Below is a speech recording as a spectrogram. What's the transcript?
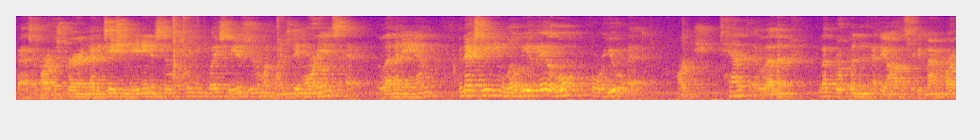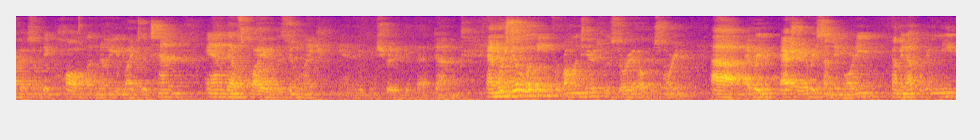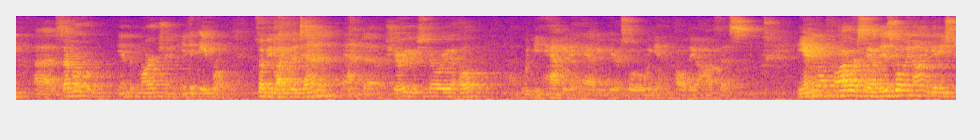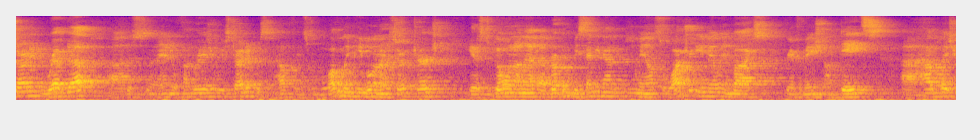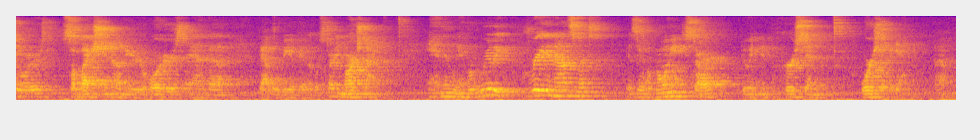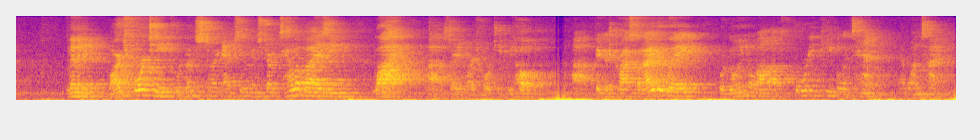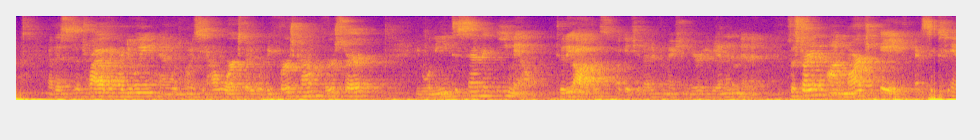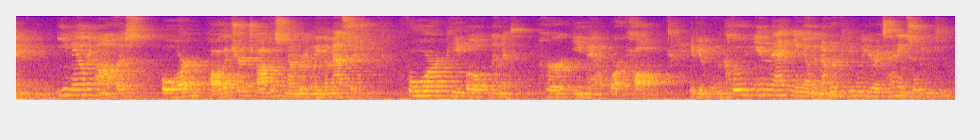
Pastor Martha's prayer and meditation meeting is still taking place via Zoom on Wednesday mornings at 11 a.m. The next meeting will be available for you at March 10th at 11. Let Brooklyn at the office or give Martha or somebody a call and let them know you'd like to attend, and they'll supply you with a Zoom link, and you can surely get that done. And we're still looking for volunteers for the Story of Hope this morning. Uh, every, actually every Sunday morning coming up, we're going to need uh, several from end of March and into April. So if you'd like to attend and uh, share your story of hope, uh, we'd be happy to have you here. So we'll again, call the office. The annual flower sale is going on and getting started and revved up. Uh, this is an annual fundraiser we started with some help from some lovely people in our church. Get us going on that. Uh, Brooklyn will be sending out an email, so watch your email inbox for information on dates, uh, how to place your orders, selection of your orders, and uh, that will be available starting March 9th. And then we have a really great announcement is that we're going to start doing in-person worship again. Limited. March 14th, we're going to start, actually, we're going to start televising live uh, starting March 14th, we hope. Uh, fingers crossed, but either way, we're going to allow up to 40 people attend at one time. Now this is a trial thing we're doing, and we're going to see how it works, but it will be first come, first served. You will need to send an email to the office. I'll get you that information here again in a minute. So starting on March 8th at 6 p.m., you can email the office or call the church office number and leave a message. Four people limit per email or call. If you include in that email the number of people you're attending so we can keep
